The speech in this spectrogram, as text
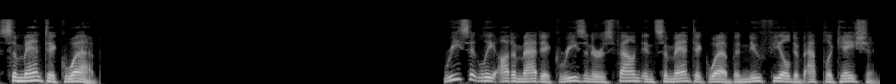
Semantic web Recently automatic reasoners found in semantic web a new field of application.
